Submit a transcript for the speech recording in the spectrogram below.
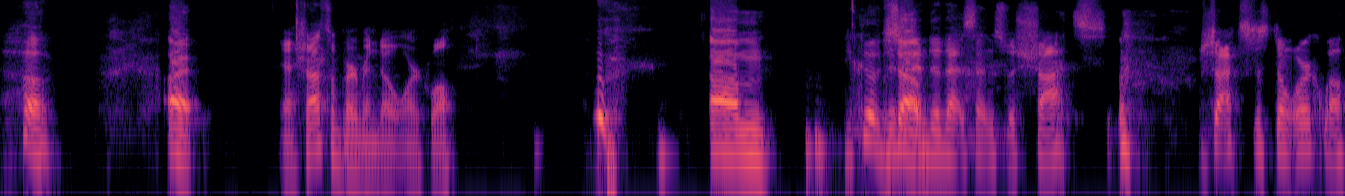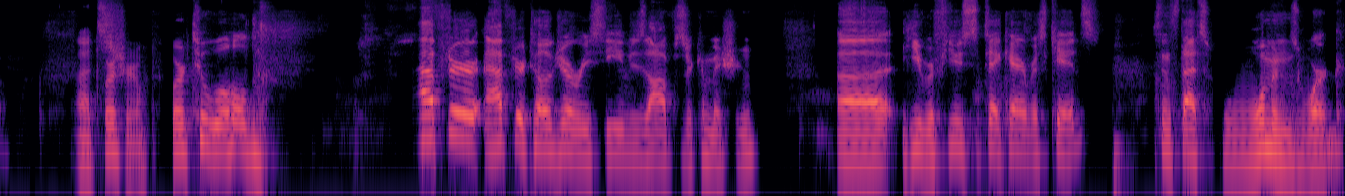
Huh. All right. Yeah, shots of bourbon don't work well. Um, You could have just So- ended that sentence with shots. shots just don't work well. That's We're- true. We're too old. after after Tojo received his officer commission, uh, he refused to take care of his kids since that's woman's work.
